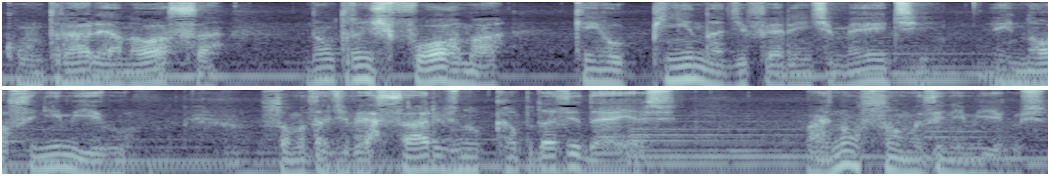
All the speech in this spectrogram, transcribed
contrária à nossa não transforma quem opina diferentemente em nosso inimigo. Somos adversários no campo das ideias, mas não somos inimigos.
